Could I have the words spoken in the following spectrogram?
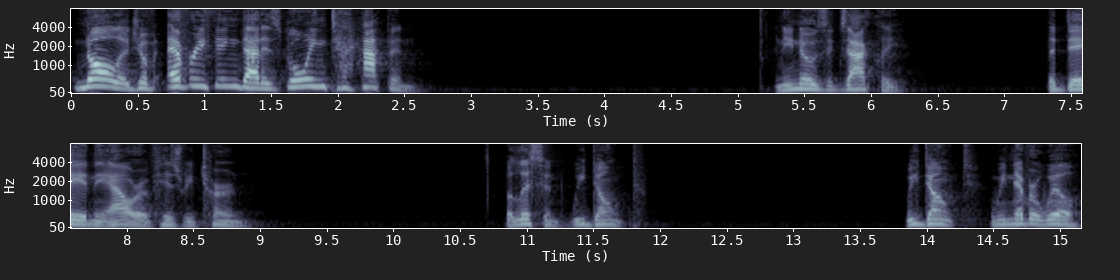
knowledge of everything that is going to happen. And he knows exactly the day and the hour of his return. But listen, we don't. We don't. We never will.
